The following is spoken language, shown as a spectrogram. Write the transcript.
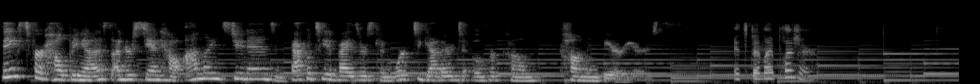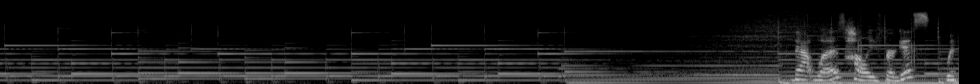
Thanks for helping us understand how online students and faculty advisors can work together to overcome common barriers. It's been my pleasure. That was Holly Fergus with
